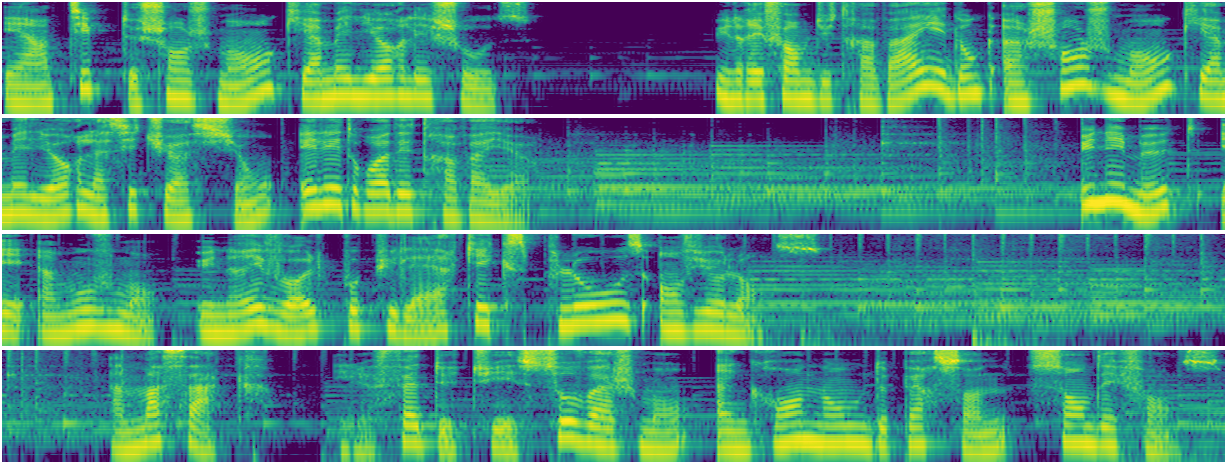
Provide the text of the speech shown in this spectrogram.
et un type de changement qui améliore les choses. Une réforme du travail est donc un changement qui améliore la situation et les droits des travailleurs. Une émeute est un mouvement, une révolte populaire qui explose en violence. Un massacre est le fait de tuer sauvagement un grand nombre de personnes sans défense.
